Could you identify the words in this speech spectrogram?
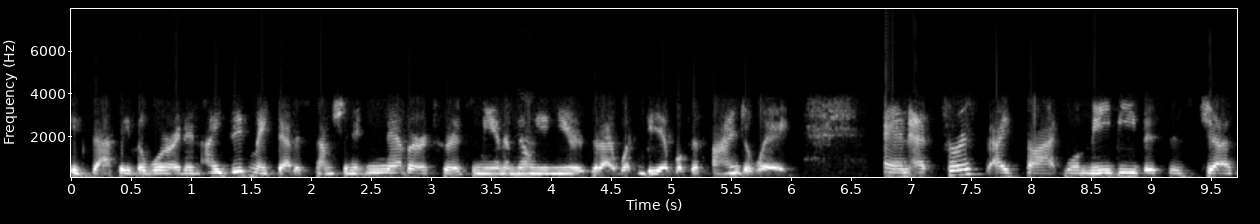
exactly the word. And I did make that assumption. It never occurred to me in a million years that I wouldn't be able to find a way. And at first, I thought, well, maybe this is just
